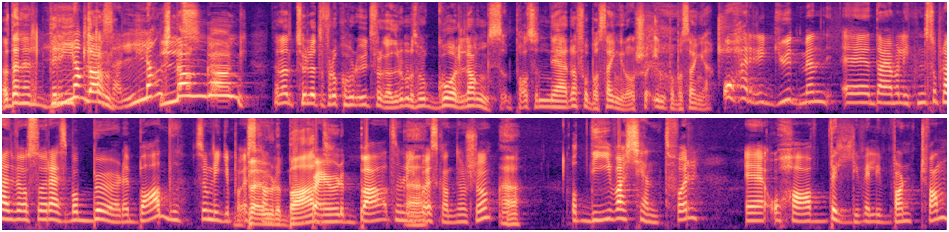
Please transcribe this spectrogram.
ja den er dritlang! Langt, altså, langt. Lang gang! Den er tullete, for da kommer du ut fra garderoben, og så må du gå langs, altså nedenfor bassenget, og se inn på bassenget. Å, herregud, men eh, da jeg var liten, så pleide vi også å reise på Bølebad, som ligger på østkanten. Bølebad? Bølebad, som ligger Ja. på østkanten i Oslo. Ja. Og de var kjent for eh, å ha veldig, veldig varmt vann.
